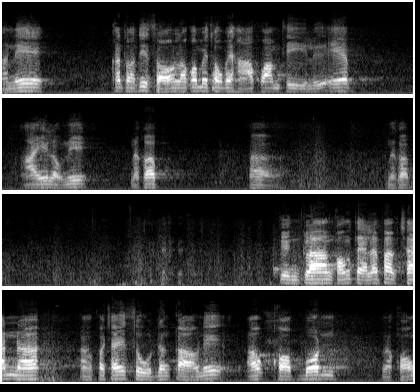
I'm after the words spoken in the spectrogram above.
อันนี้ขั้นตอนที่สองเราก็ไม่ต้องไปหาความถี่หรือ f i เหล่านี้นะครับนะครับเก่งกลางของแต่ละภาคชั้นนะอ่าก็ใช้สูตรดังกล่าวนี้ เอาขอบบนของ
